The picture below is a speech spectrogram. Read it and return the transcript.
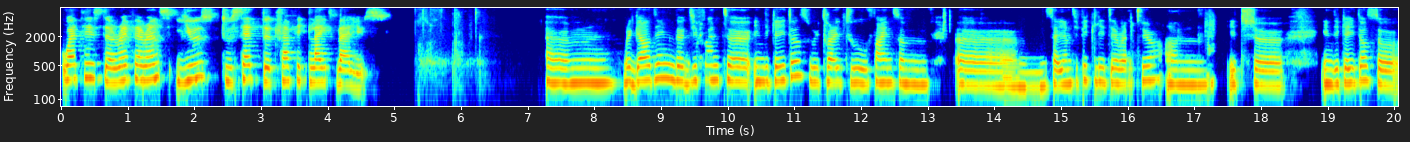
what is the reference used to set the traffic light values? Um, regarding the different uh, indicators, we try to find some uh, scientific literature on each uh, indicator. So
